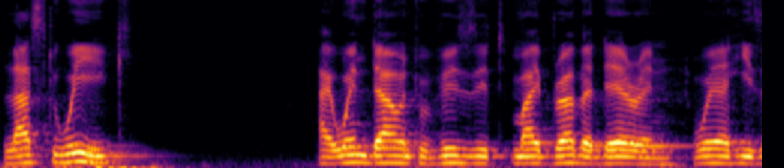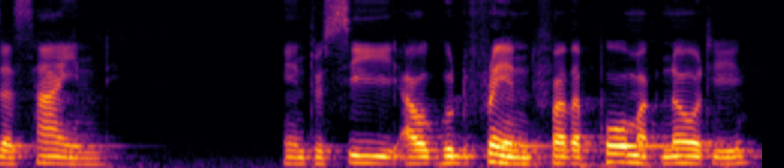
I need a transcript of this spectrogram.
Last week, I went down to visit my brother Darren, where he's assigned, and to see our good friend, Father Paul McNulty,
